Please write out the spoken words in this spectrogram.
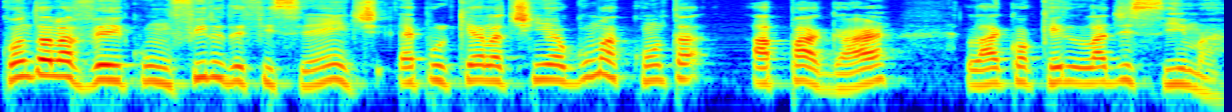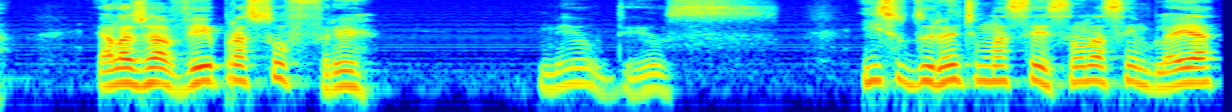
Quando ela veio com um filho deficiente, é porque ela tinha alguma conta a pagar lá com aquele lá de cima. Ela já veio para sofrer. Meu Deus. Isso durante uma sessão na Assembleia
